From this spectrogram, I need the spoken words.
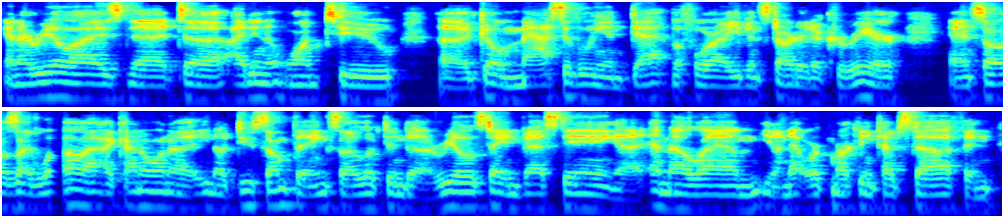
and I realized that uh, I didn't want to uh, go massively in debt before I even started a career, and so I was like, well, I, I kind of want to you know do something. So I looked into real estate investing, uh, MLM, you know, network marketing type stuff, and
